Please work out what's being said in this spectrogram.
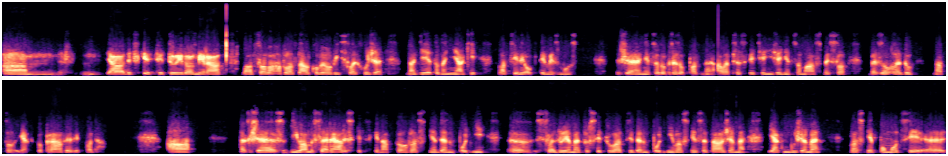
A mm, já vždycky cituji velmi rád Václava Havla z dálkového výslechu, že naděje to není nějaký laciný optimismus, že něco dobře dopadne, ale přesvědčení, že něco má smysl bez ohledu na to, jak to právě vypadá. A takže díváme se realisticky na to. Vlastně den po dní e, sledujeme tu situaci, den po dní vlastně se tážeme, jak můžeme vlastně pomoci e,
